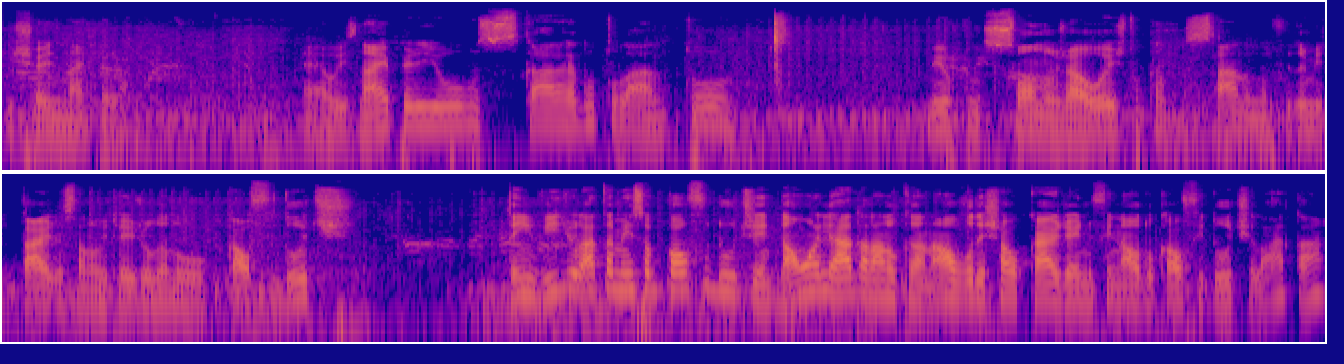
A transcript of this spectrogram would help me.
Deixa o sniper lá. É, o sniper e os caras do outro lado. Tô meio com sono já hoje, tô cansado, né? Fui dormir tarde essa noite aí jogando Call of Duty. Tem vídeo lá também sobre Call of Duty, gente. Dá uma olhada lá no canal. Vou deixar o card aí no final do Call of Duty lá, tá?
